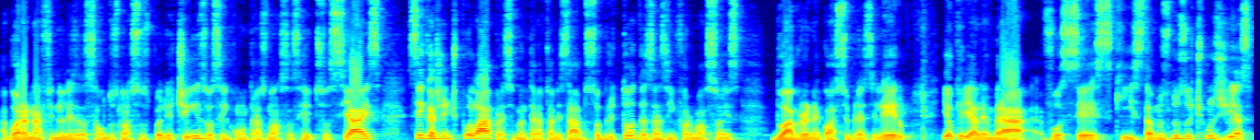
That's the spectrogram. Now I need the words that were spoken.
Agora, na finalização dos nossos boletins, você encontra as nossas redes sociais. Siga a gente por lá para se manter atualizado sobre todas as informações do agronegócio brasileiro. E eu queria lembrar vocês que estamos nos últimos dias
